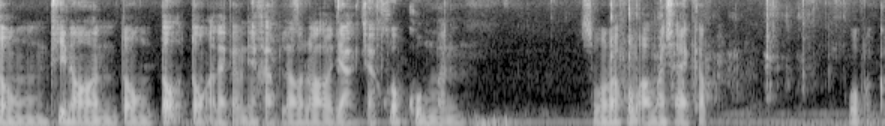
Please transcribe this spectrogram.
ตรงที่นอนตรงโต๊ะตรงอะไรแบบนี้ครับ แล้วเราอยากจะควบคุมมัน สมมติว่าผมเอามาใช้กับอุปก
